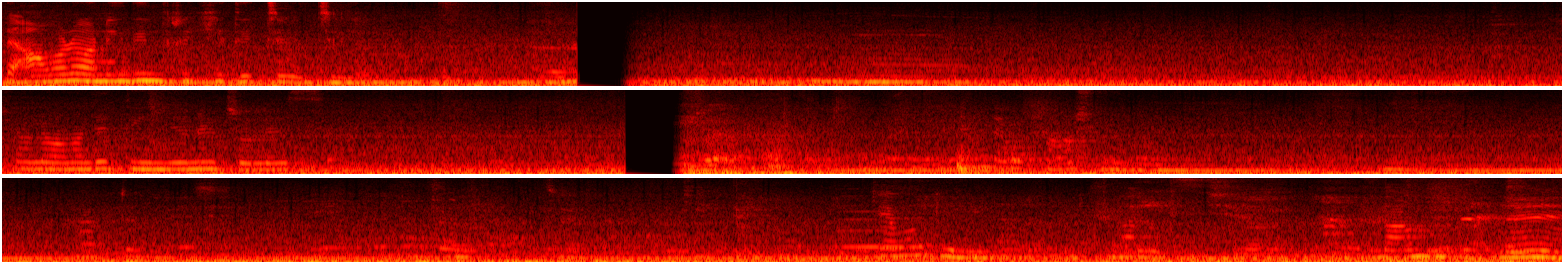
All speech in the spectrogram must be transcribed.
তো আমারও অনেক দিন ধরে খেতে ইচ্ছে হচ্ছিল চলো আমাদের তিনজনের চলে এসছে। হ্যাঁ।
